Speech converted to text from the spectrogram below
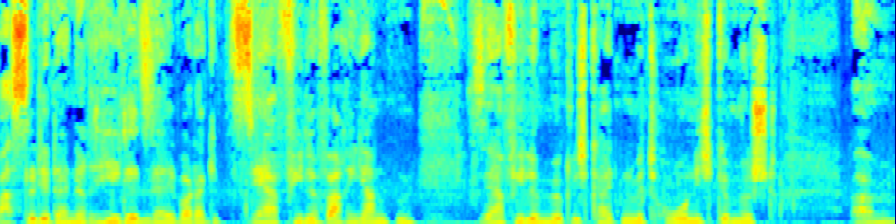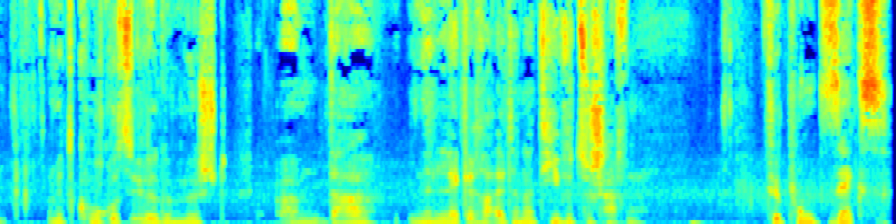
bastel dir deine Riegel selber. Da gibt es sehr viele Varianten, sehr viele Möglichkeiten mit Honig gemischt, ähm, mit Kokosöl gemischt, ähm, da eine leckere Alternative zu schaffen. Für Punkt 6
